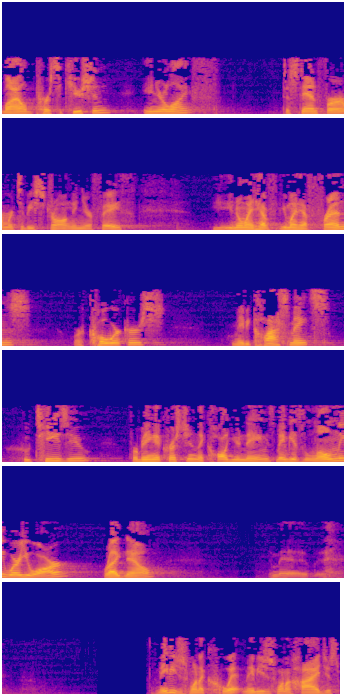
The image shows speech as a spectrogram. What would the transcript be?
mild persecution in your life to stand firm or to be strong in your faith. You, know, might have you might have friends or coworkers, maybe classmates who tease you, for being a Christian. They call you names. Maybe it's lonely where you are right now. Maybe you just want to quit. Maybe you just want to hide. Just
